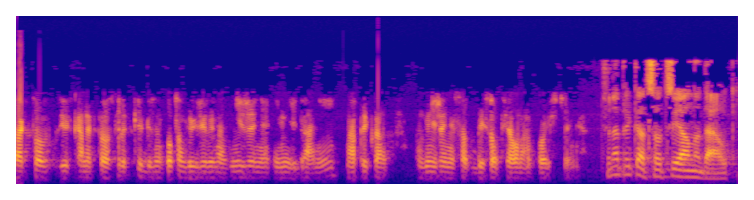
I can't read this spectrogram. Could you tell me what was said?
takto získané prostriedky by sme potom využili na zníženie iných daní, napríklad zníženie sadby sociálneho poistenia. Čo napríklad sociálne dávky?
